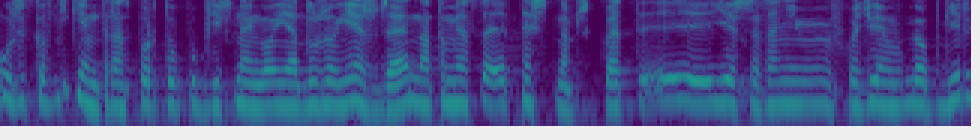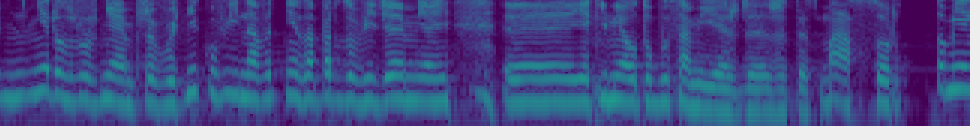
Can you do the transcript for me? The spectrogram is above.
użytkownikiem transportu publicznego ja dużo jeżdżę, natomiast e, też na przykład e, jeszcze zanim wchodziłem w GoPGIR, nie rozróżniałem przewoźników i nawet nie za bardzo wiedziałem, jakimi autobusami jeżdżę, że to jest Massor. To mnie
